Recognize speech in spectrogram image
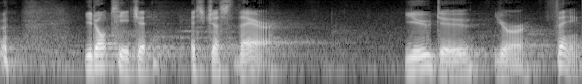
you don't teach it, it's just there. You do your thing.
